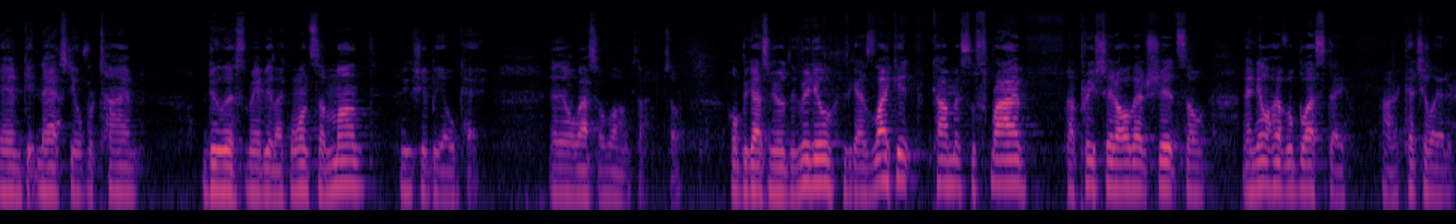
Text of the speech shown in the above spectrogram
and get nasty over time. Do this maybe like once a month, you should be okay. And it'll last a long time. So, hope you guys enjoyed the video. If you guys like it, comment, subscribe. I appreciate all that shit. So, and y'all have a blessed day. All right, catch you later.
